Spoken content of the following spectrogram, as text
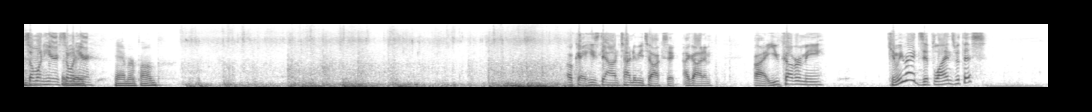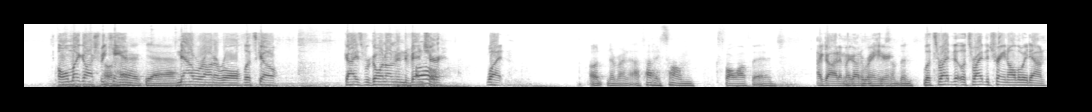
Someone here, someone here. Hammer pump. Okay, he's down. Time to be toxic. I got him. All right, you cover me. Can we ride zip lines with this? Oh my gosh, we oh, can. Yeah. Now we're on a roll. Let's go. Guys, we're going on an adventure. Oh. What? Oh, never mind. I thought I saw him fall off the edge. I got him. I got him right here. Something. Let's ride the let's ride the train all the way down.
